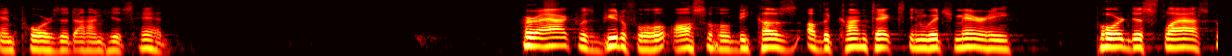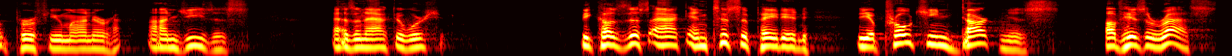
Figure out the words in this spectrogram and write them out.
and pours it on his head. Her act was beautiful also because of the context in which Mary poured this flask of perfume on her on Jesus as an act of worship. Because this act anticipated the approaching darkness of his arrest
